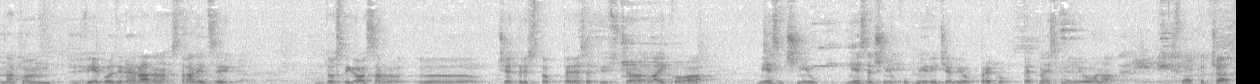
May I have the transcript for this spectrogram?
nakon dvije godine rada na stranici dostigao sam uh, 450 tisuća lajkova, mjesečni, mjesečni ukupni rič je bio preko 15 miliona Svaka čast.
